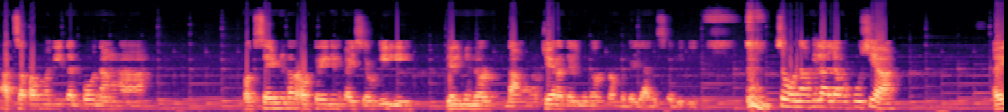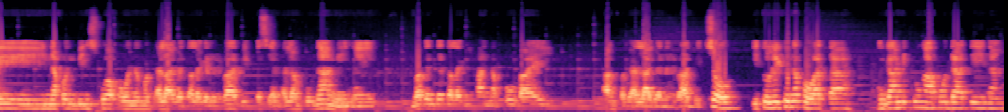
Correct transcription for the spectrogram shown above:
at sa pamamagitan po ng ah, pag-seminar or training kay Sir Willie Del Minor ng Sierra Del Minor from Magallanes, Cavite. so, nakilala ko po siya ay na-convince po ako na mag-alaga talaga ng rabbit kasi ang alam po namin ay maganda talagang hanap buhay ang pag-aalaga ng rabbit. So, ituloy ko na po at ah, ang gamit ko nga po dati ng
